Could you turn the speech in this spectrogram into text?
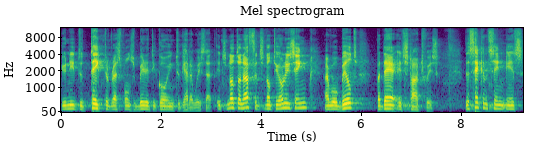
you need to take the responsibility going together with that. It's not enough, it's not the only thing I will build, but there it starts with. The second thing is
